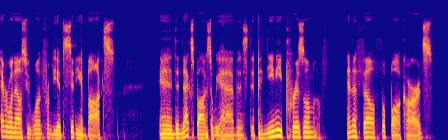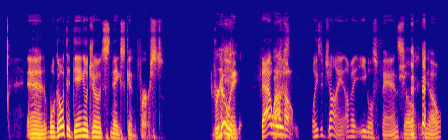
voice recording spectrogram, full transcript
everyone else who won from the Obsidian box. And the next box that we have is the Panini Prizm NFL football cards. And we'll go with the Daniel Jones snakeskin first. Really? And that was Wow. Well, he's a giant. I'm an Eagles fan, so you know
